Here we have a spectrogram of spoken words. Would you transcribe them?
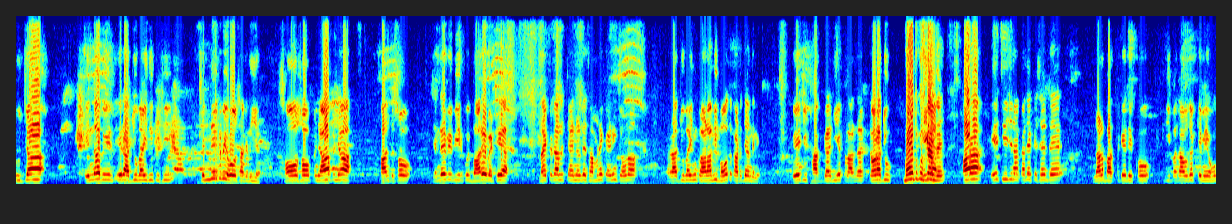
ਦੂਜਾ, ਇਹਨਾਂ ਵੀਰ, ਇਹ ਰਾਜੂ ਬਾਈ ਦੀ ਤੁਸੀਂ ਜਿੰਨੀ ਕੁ ਵੀ ਹੋ ਸਕਦੀ ਹੈ 100 100 50 50 500 ਜਿੰਨੇ ਵੀ ਵੀਰ ਕੋਈ ਬਾਹਰੇ ਬੈਠੇ ਆ ਮੈਂ ਇੱਕ ਗੱਲ ਚੈਨਲ ਦੇ ਸਾਹਮਣੇ ਕਹਿਣੀ ਚਾਹੁੰਦਾ ਰਾਜੂ ਬਾਈ ਨੂੰ ਗਾਲਾਂ ਵੀ ਬਹੁਤ ਕੱਢ ਜਾਂਦੇ ਨੇ ਇਹ ਜੀ ਠੱਗ ਹੈ ਜੀ ਇਹ ਫਲਾਨਾ। ਕਿਉਂ ਰਾਜੂ ਬਹੁਤ ਕੁਝ? ਕਹਿੰਦੇ ਪਰ ਇਹ ਚੀਜ਼ ਨਾ ਕਦੇ ਕਿਸੇ ਦੇ ਨਾਲ ਵਰਤ ਕੇ ਦੇਖੋ ਕੀ ਪਤਾ ਉਹਦਾ ਕਿਵੇਂ ਉਹ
